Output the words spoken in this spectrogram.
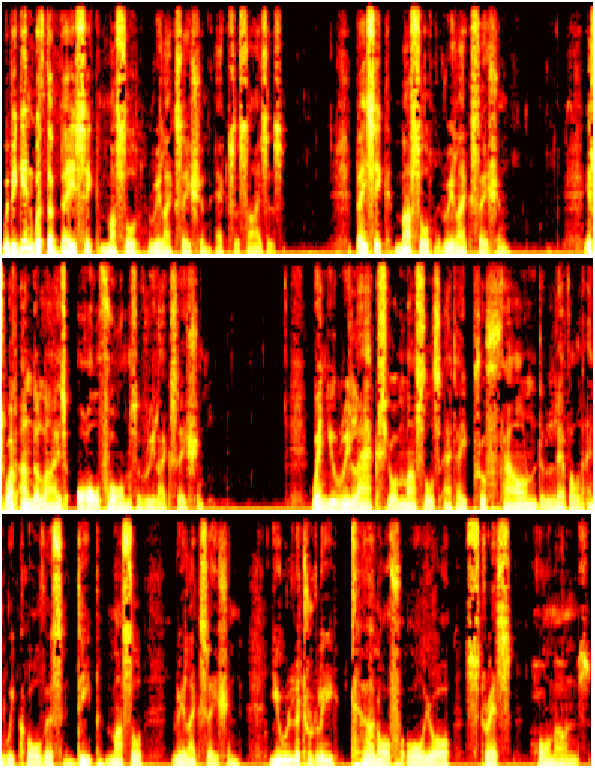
We begin with the basic muscle relaxation exercises. Basic muscle relaxation is what underlies all forms of relaxation. When you relax your muscles at a profound level, and we call this deep muscle relaxation, you literally turn off all your stress hormones.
